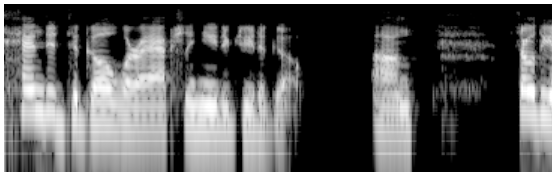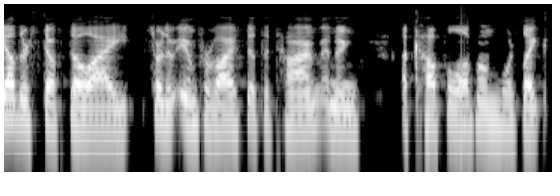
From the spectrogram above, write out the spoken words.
tended to go where I actually needed you to go. Um, some of the other stuff, though, I sort of improvised at the time, and then a couple of them was like,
